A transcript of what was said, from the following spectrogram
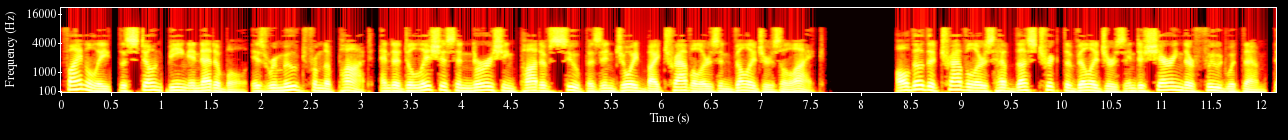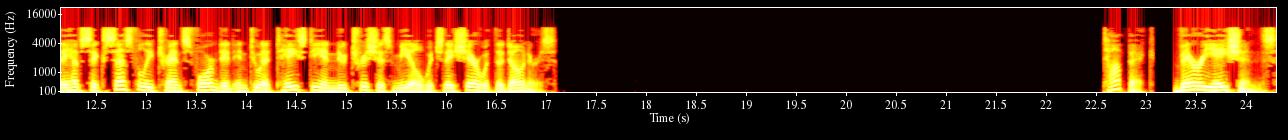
Finally, the stone being inedible is removed from the pot, and a delicious and nourishing pot of soup is enjoyed by travelers and villagers alike. Although the travelers have thus tricked the villagers into sharing their food with them, they have successfully transformed it into a tasty and nutritious meal which they share with the donors. Variations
